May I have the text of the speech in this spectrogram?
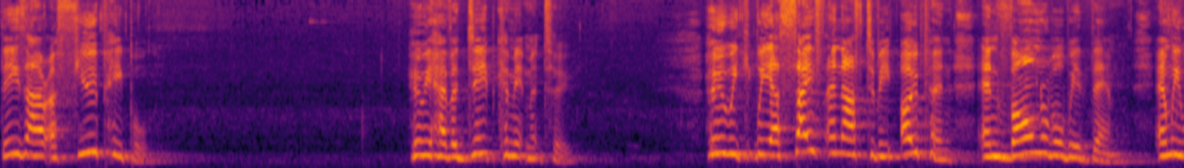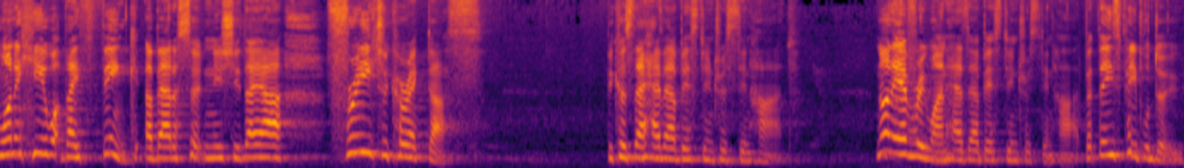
These are a few people who we have a deep commitment to, who we, we are safe enough to be open and vulnerable with them, and we want to hear what they think about a certain issue. They are free to correct us because they have our best interest in heart. Not everyone has our best interest in heart, but these people do.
